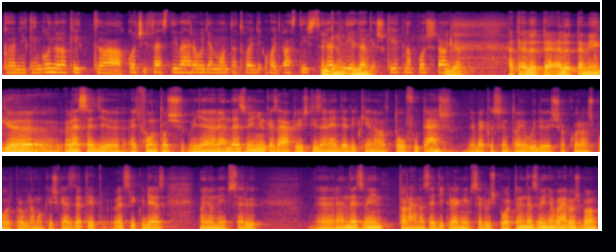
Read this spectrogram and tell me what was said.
környékén? Gondolok itt a Kocsi Fesztiválra, ugye mondtad, hogy, hogy azt is szeretnétek, igen, igen. és két naposra. Igen. Hát előtte, előtte még lesz egy, egy fontos ugye, rendezvényünk, ez április 11-én a tófutás, ugye beköszönt a jó idő, és akkor a sportprogramok is kezdetét veszik. Ugye ez nagyon népszerű rendezvény, talán az egyik legnépszerűbb sportrendezvény a városban.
